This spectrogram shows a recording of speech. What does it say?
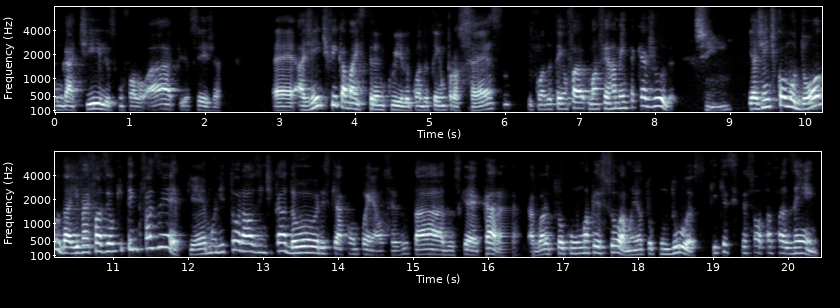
com gatilhos, com follow-up, ou seja, é, a gente fica mais tranquilo quando tem um processo e quando tem uma ferramenta que ajuda. Sim. E a gente, como dono, daí vai fazer o que tem que fazer, que é monitorar os indicadores, que é acompanhar os resultados, que é, cara, agora eu estou com uma pessoa, amanhã eu estou com duas. O que, que esse pessoal está fazendo? O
